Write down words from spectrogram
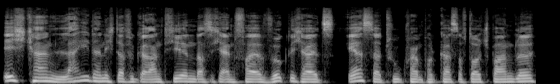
Ich kann leider nicht dafür garantieren, dass ich einen Fall wirklich als erster True Crime Podcast auf Deutsch behandle,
